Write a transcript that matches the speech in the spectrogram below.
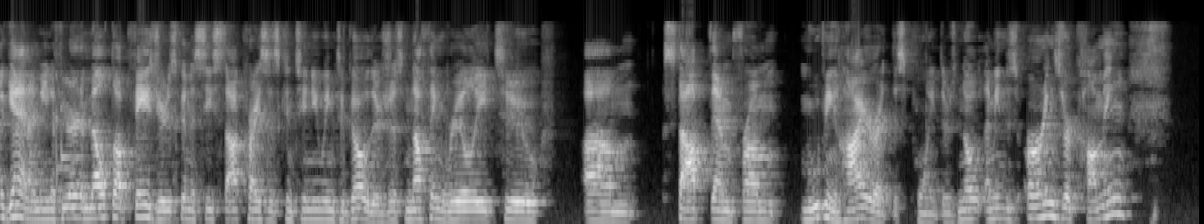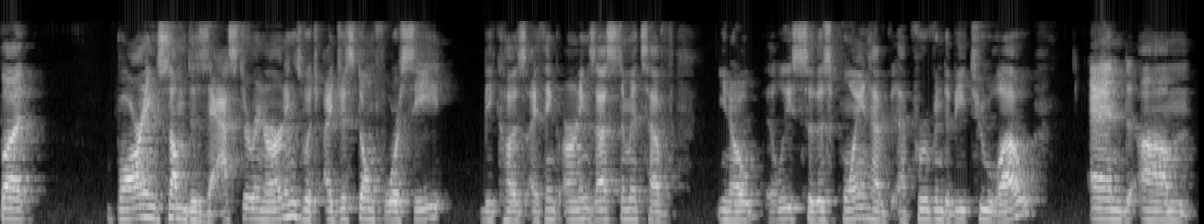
again. I mean, if you're in a melt up phase, you're just going to see stock prices continuing to go. There's just nothing really to um, stop them from moving higher at this point. There's no, I mean, these earnings are coming, but barring some disaster in earnings, which I just don't foresee, because I think earnings estimates have, you know, at least to this point, have, have proven to be too low. And um,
